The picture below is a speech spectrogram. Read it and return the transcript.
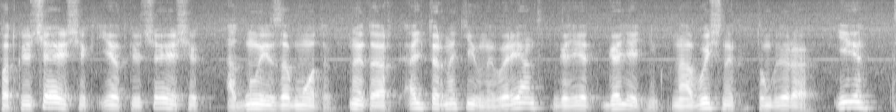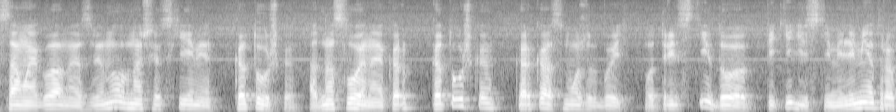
подключающих и отключающих одну из обмоток. Ну, это альтернативный вариант галет, галетник на обычных тумблерах. И самое главное звено в нашей схеме – катушка. Однослойная кар катушка. Каркас может быть от 30 до 50 миллиметров,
